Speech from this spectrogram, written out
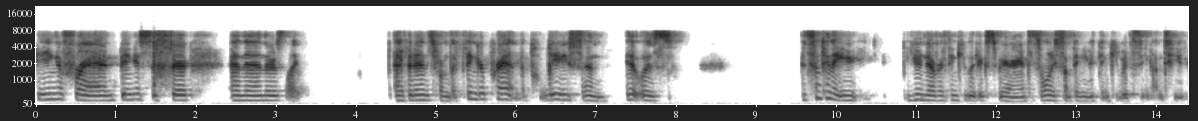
being a friend being a sister. And then there's like evidence from the fingerprint and the police and it was it's something that you you never think you would experience. It's only something you think you would see on tv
